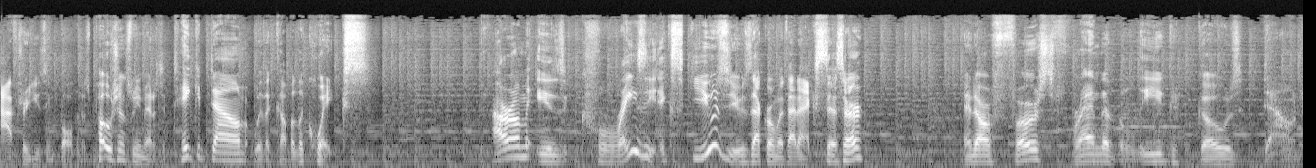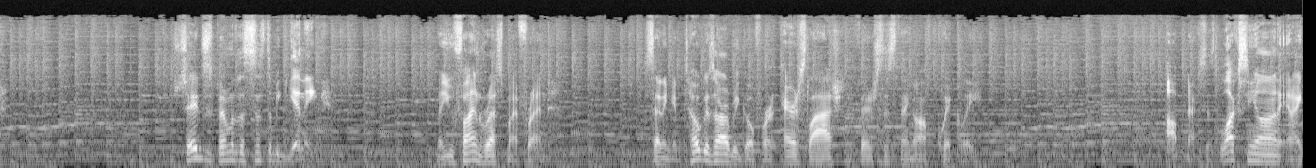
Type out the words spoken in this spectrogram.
After using both of his potions, we manage to take it down with a couple of the Quakes. Aram is crazy. Excuse you, Zekrom with that X scissor. And our first friend of the league goes down. Shades has been with us since the beginning. May you find rest, my friend. Setting in Togazard, we go for an air slash and finish this thing off quickly. Up next is Luxion, and I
